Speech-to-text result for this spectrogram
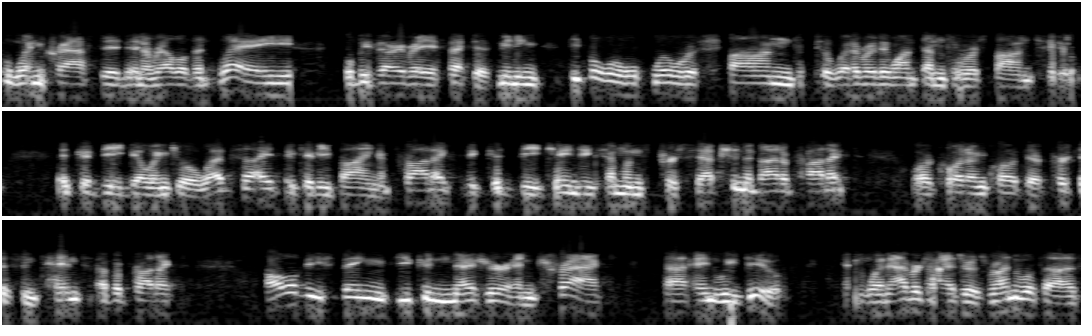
when crafted in a relevant way, will be very, very effective, meaning people will, will respond to whatever they want them to respond to. It could be going to a website, it could be buying a product, it could be changing someone's perception about a product, or quote unquote their purchase intent of a product. All of these things you can measure and track, uh, and we do. And when advertisers run with us,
